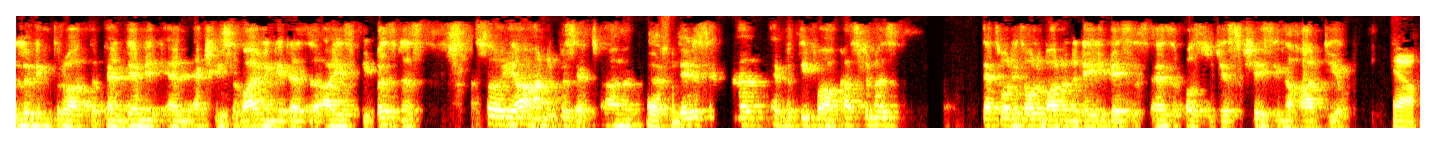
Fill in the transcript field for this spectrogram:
living throughout the pandemic and actually surviving it as an ISP business. So yeah, 100%. Uh, awesome. Data center, empathy for our customers. That's what it's all about on a daily basis, as opposed to just chasing a hard deal. Yeah,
